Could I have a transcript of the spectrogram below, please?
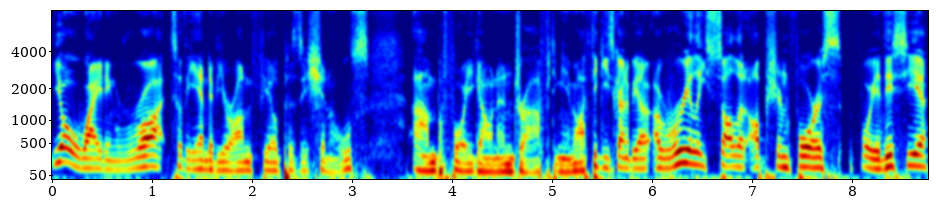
you're waiting right till the end of your on-field positionals um, before you go in and drafting him. I think he's going to be a, a really solid option for us for you this year.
